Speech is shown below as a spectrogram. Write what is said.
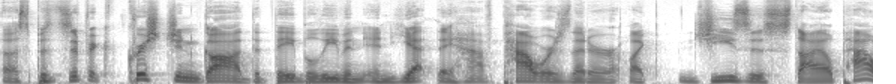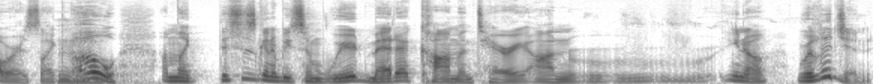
a specific Christian God that they believe in, and yet they have powers that are like Jesus style powers. Like, oh, I'm like, this is going to be some weird meta commentary on, you know, religion.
